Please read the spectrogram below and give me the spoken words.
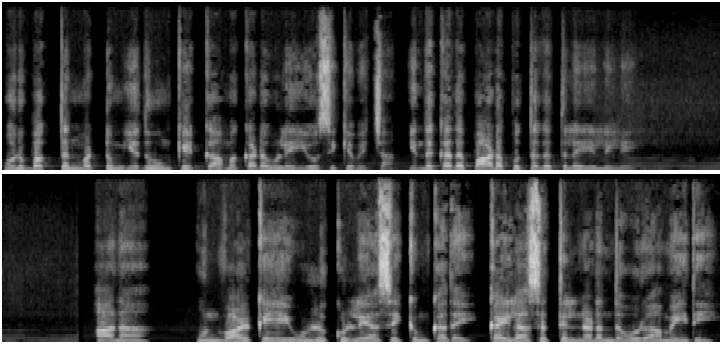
ஒரு பக்தன் மட்டும் எதுவும் கேட்காம கடவுளே யோசிக்க வச்சான். இந்த கதை பாடப்புத்தகத்துல இல்லையே ஆனா உன் வாழ்க்கையை உள்ளுக்குள்ளே அசைக்கும் கதை கைலாசத்தில் நடந்த ஒரு அமைதி.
